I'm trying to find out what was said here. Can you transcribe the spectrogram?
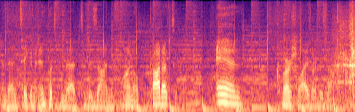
and then taking the input from that to design the final product and commercialize our design.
